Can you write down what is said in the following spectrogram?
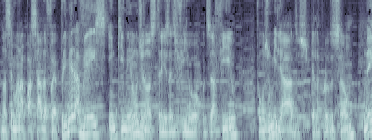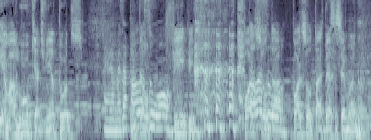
Na semana passada foi a primeira vez em que nenhum de nós três adivinhou o desafio. Fomos humilhados pela produção. Nem a Malu, que adivinha todos. É, mas a Paula então, zoou. Felipe, pode Paula soltar, zoou. pode soltar dessa semana.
